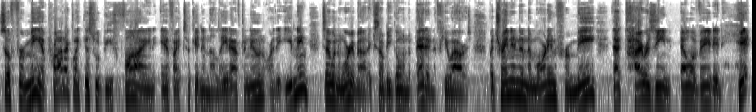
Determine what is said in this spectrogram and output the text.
So for me, a product like this would be fine if I took it in the late afternoon or the evening because I wouldn't worry about it because I'll be going to bed in a few hours. But training in the morning for me, that tyrosine elevated hit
